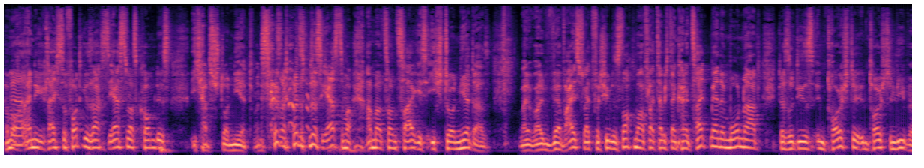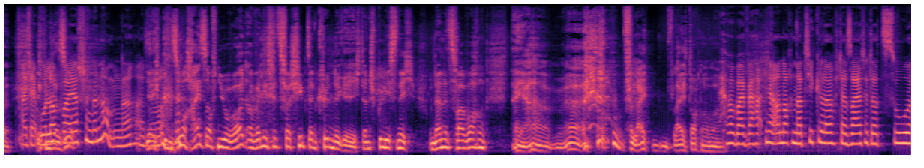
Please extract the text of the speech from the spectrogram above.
Haben auch einige gleich sofort gesagt, das erste, was kommt, ist, ich hab's storniert. Das ist das erste Mal. Amazon zeige ich ich storniere das. Weil, weil wer weiß, vielleicht verschiebe ich es nochmal, vielleicht habe ich dann keine Zeit mehr in einem Monat. Das so dieses enttäuschte, enttäuschte Liebe. Ja, der Urlaub ja war ja schon genommen, ne? Also. Ja, ich bin so heiß auf New World, aber wenn ich es jetzt verschiebe, dann kündige ich, dann spiele ich es nicht. Und dann in zwei Wochen, naja, ja, vielleicht, vielleicht doch nochmal. Aber wir hatten ja auch noch einen Artikel auf der Seite dazu. Äh,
